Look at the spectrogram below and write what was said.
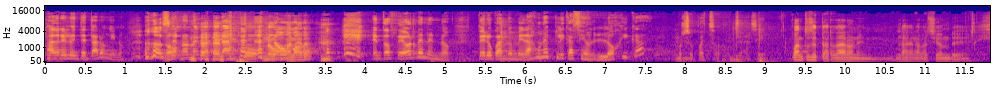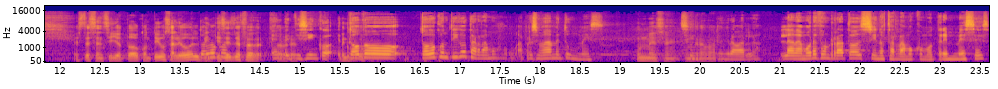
padres lo intentaron y no. O sea, no, no, no, no, no manera. Entonces, órdenes no. Pero cuando me das una explicación lógica, por supuesto, o sea, sí. ¿Cuánto se tardaron en la grabación de...? Este sencillo Todo Contigo salió el 26 de febrero. El 25. Todo, todo Contigo tardamos aproximadamente un mes. Un mes en, grabar. en grabarla. La de Amores de un rato sí nos tardamos como tres meses,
